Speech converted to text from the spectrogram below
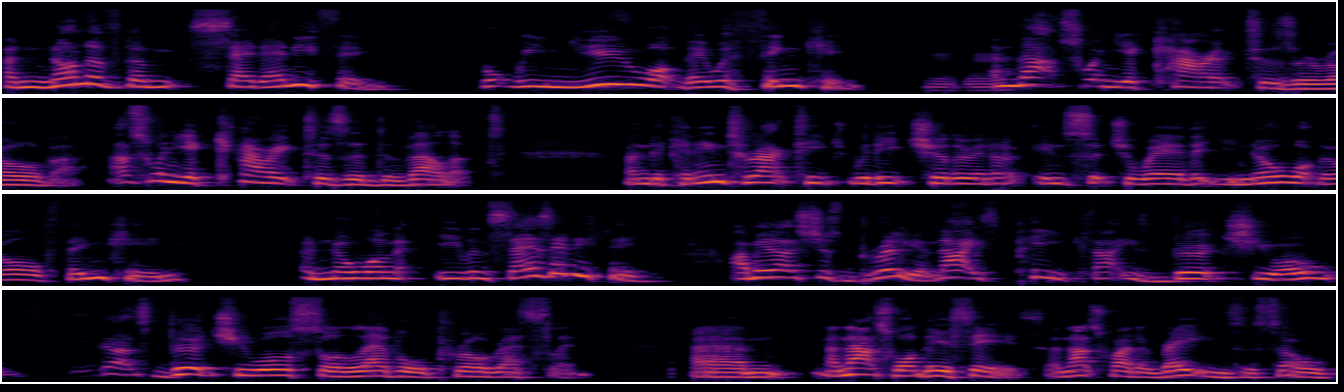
and none of them said anything, but we knew what they were thinking. Mm-hmm. And that's when your characters are over. That's when your characters are developed and they can interact each, with each other in, a, in such a way that you know what they're all thinking and no one even says anything. I mean, that's just brilliant. That is peak. That is virtuo. That's virtuoso level pro wrestling, um, and that's what this is, and that's why the ratings are so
